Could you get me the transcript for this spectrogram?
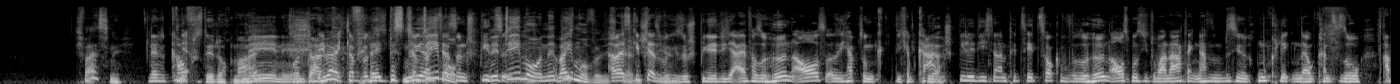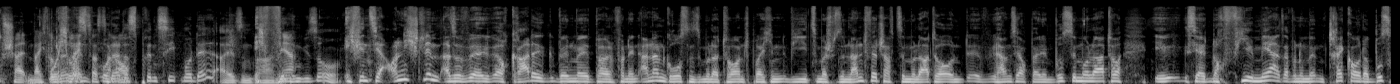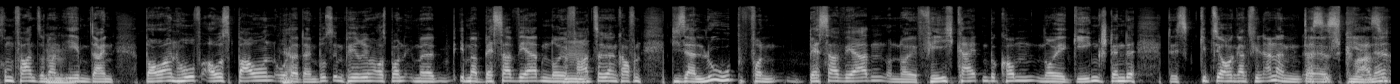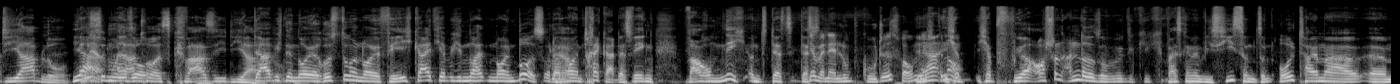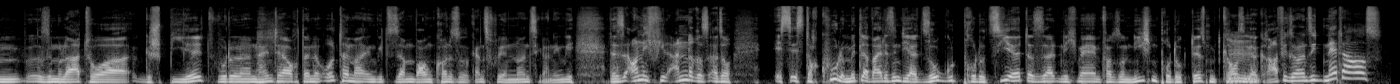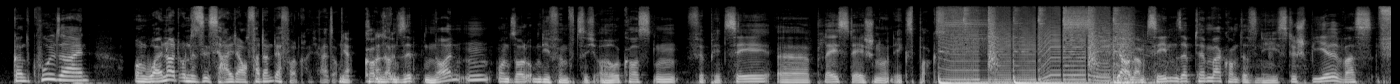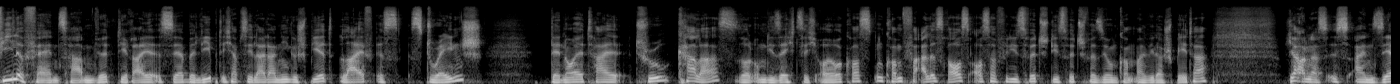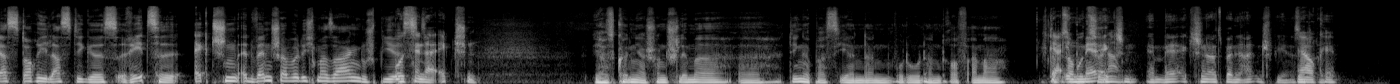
Ich weiß nicht. Ja, dann kaufst du dir doch mal. Nee, nee. Und dann Nee, aber ich glaube wirklich, bist ich du ja das ist Demo. so ein Spiel Eine zu- Demo, eine aber ich- Demo würde ich Aber es gibt ja so wirklich so Spiele, die einfach so Hirn aus, also ich habe so ein, ich habe Kartenspiele, die ich dann am PC zocke, wo so Hirn aus, muss ich drüber nachdenken, kannst du ein bisschen rumklicken, da kannst du so abschalten, weil ich glaube, Oder, so das, ist das dann oder auch. das Prinzip Modelleisenbahn. Ja. Irgendwie so. Ich finde es ja auch nicht schlimm. Also äh, auch gerade, wenn wir von den anderen großen Simulatoren sprechen, wie zum Beispiel so ein Landwirtschaftssimulator und äh, wir haben es ja auch bei dem Bussimulator, ist ja noch viel mehr als einfach nur mit dem Trecker oder Bus rumfahren, sondern eben deinen Bauernhof ausbauen oder Ja. dein Busimperium ausbauen, immer, immer besser werden, neue Fahrzeuge ankaufen. Dieser Loop von besser werden und neue Fähigkeiten bekommen, neue Gegenstände, das gibt es ja auch in ganz vielen anderen Das äh, ist Spielen. quasi ne? Diablo. Ja, Bus-Simulator also- ist quasi Diablo. Da habe ich eine neue Rüstung, eine neue Fähigkeit, hier habe ich einen, halt einen neuen Bus oder einen Ja. neuen Trecker. Deswegen, warum nicht? Und das, das ja, wenn der Loop gut ist, warum ja, nicht? Genau. ich habe ich hab früher auch schon andere, so ich weiß gar nicht mehr, wie es hieß, so, ein- so ein Oldtimer-Simulator gespielt, wo du dann hinterher auch deine Oldtimer irgendwie zusammenbauen konntest, so ganz früh in den 90ern irgendwie. Das ist auch nicht viel anderes. Also es ist doch cool. Und mittlerweile sind die halt so gut produziert, dass es halt nicht mehr einfach so ein Nischenprodukt ist mit grausiger Grafik, sondern sieht nett aus, kann cool sein. Und why not? Und es ist halt auch verdammt erfolgreich. Also. Ja. Kommt Also- am 7.9. und soll um die 50 Euro kosten für PC, äh, Playstation und Xbox. Ja, und am 10. September kommt das nächste Spiel, was viele Fans haben wird. Die Reihe ist sehr beliebt. Ich habe sie leider nie gespielt. Life is Strange. Der neue Teil True Colors soll um die 60 Euro kosten. Kommt für alles raus, außer für die Switch. Die Switch-Version kommt mal wieder später. Ja, und das ist ein sehr storylastiges Rätsel-Action-Adventure, würde ich mal sagen. Du spielst. Wo ist denn da Action? Ja, es können ja schon schlimme äh, Dinge passieren, dann, wo du dann drauf einmal. Ich glaube, Ja, so mehr emotional. Action, ja, mehr Action als bei den alten Spielen. Ist Ja, auch drin.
